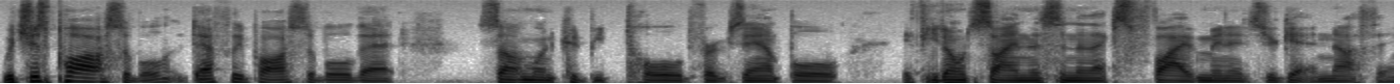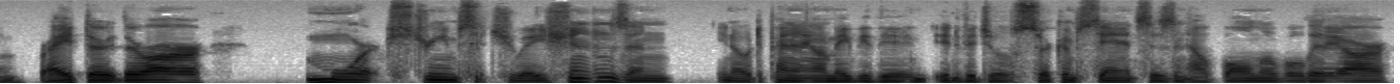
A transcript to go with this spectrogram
which is possible, definitely possible that someone could be told, for example, if you don't sign this in the next five minutes, you're getting nothing. Right? There there are more extreme situations, and you know, depending on maybe the individual circumstances and how vulnerable they are,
